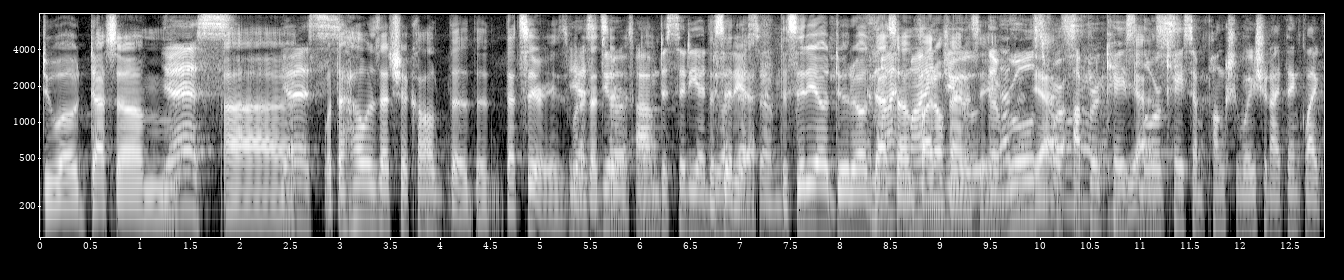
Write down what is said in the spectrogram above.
Duo Decim. Yes. Uh, Yes. What the hell is that shit called? The the that series. What is Yes, that Duo- series called? um, Dissidia Duo Dissidia. Decim. Dissidia Duo And Decim mind Final you, Fantasy. The That's rules a for Yes. uppercase, Yes. lowercase, and punctuation. I think like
